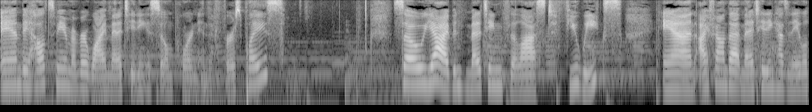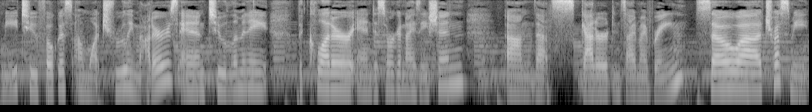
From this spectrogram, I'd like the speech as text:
and they helped me remember why meditating is so important in the first place. So, yeah, I've been meditating for the last few weeks, and I found that meditating has enabled me to focus on what truly matters and to eliminate the clutter and disorganization um, that's scattered inside my brain. So uh, trust me,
